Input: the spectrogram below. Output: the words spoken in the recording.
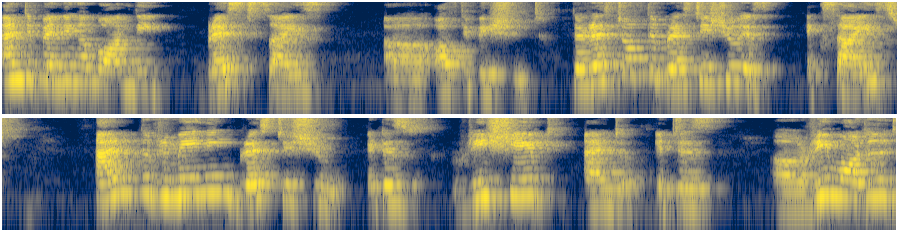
and depending upon the breast size uh, of the patient. The rest of the breast tissue is excised and the remaining breast tissue, it is reshaped and it is uh, remodeled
